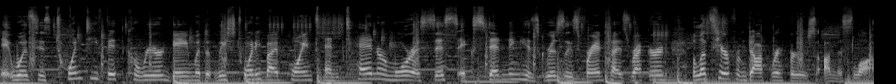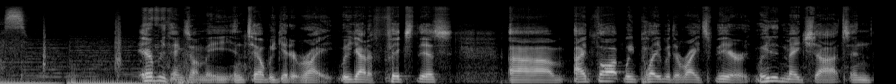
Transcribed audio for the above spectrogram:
It was his 25th career game with at least 25 points and 10 or more assists, extending his Grizzlies franchise record. But let's hear from Doc Rivers on this loss. everything's on me until we get it right. We got to fix this. Um, I thought we played with the right spirit. We didn't make shots, and,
